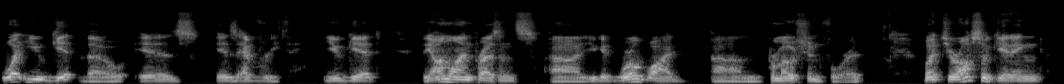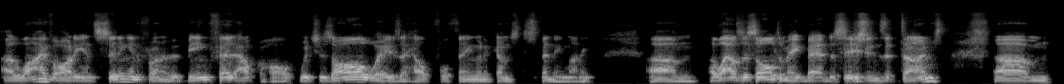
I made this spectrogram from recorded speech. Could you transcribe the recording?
what you get though is is everything. You get the online presence, uh, you get worldwide um, promotion for it, but you're also getting a live audience sitting in front of it being fed alcohol which is always a helpful thing when it comes to spending money. Um, allows us all to make bad decisions at times. Um,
